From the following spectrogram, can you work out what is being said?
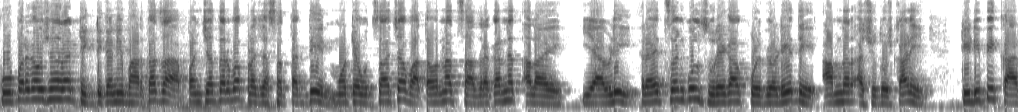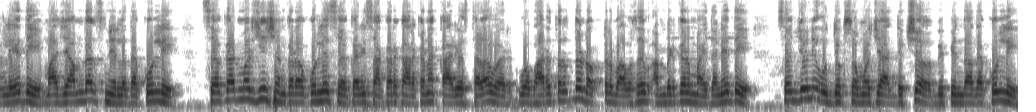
कोपरगाव शहरात ठिकठिकाणी भारताचा पंच्याहत्तरवा प्रजासत्ताक दिन मोठ्या उत्साहाच्या वातावरणात साजरा करण्यात आला आहे. यावेळी रयत संकुल सुरेगाव कोळपेवाडी येथे आमदार आशुतोष काळे टीडीपी कार्यालय येथे माजी आमदार स्नेहलता कोल्हे सहकारमर्षी शंकरराव कोल्हे सहकारी साखर कारखाना कार्यस्थळावर व भारतरत्न डॉक्टर बाबासाहेब आंबेडकर मैदान येथे संजीवनी उद्योग समूहाचे अध्यक्ष बिपिनदादा कोल्हे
